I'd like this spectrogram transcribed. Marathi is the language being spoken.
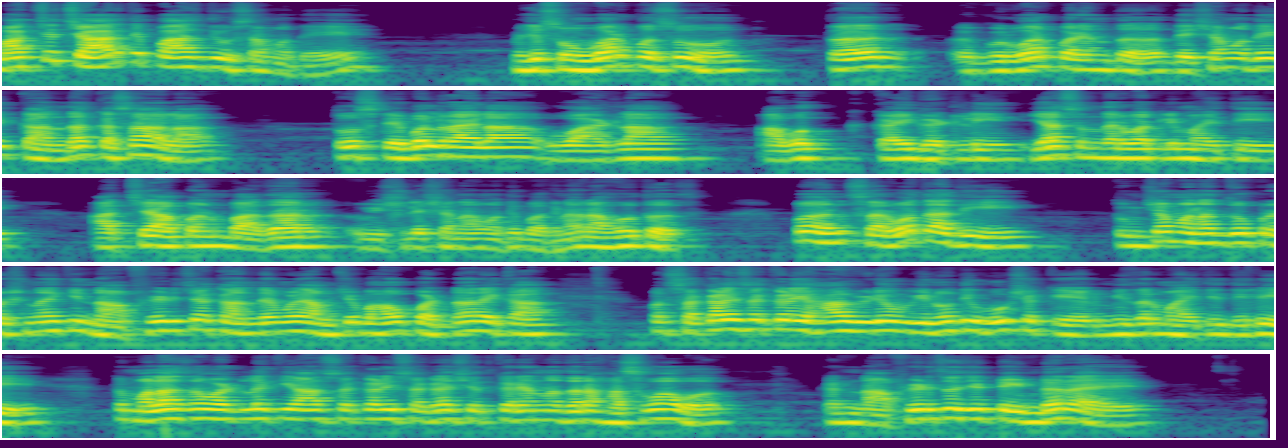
मागच्या चार ते पाच दिवसामध्ये म्हणजे सोमवारपासून तर गुरुवारपर्यंत देशामध्ये कांदा कसा आला तो स्टेबल राहिला वाढला आवक काही घटली या संदर्भातली माहिती आजच्या आपण बाजार विश्लेषणामध्ये बघणार आहोतच. पण सर्वात आधी तुमच्या मनात जो प्रश्न आहे की नाफेडच्या कांद्यामुळे आमचे भाव पडणार आहे का? पण सकाळी सकाळी हा व्हिडिओ विनोदी होऊ शकेल मी जर माहिती दिली तर मला असं वाटलं की आज सकाळी सगळ्या शेतकऱ्यांना जरा हसवावं. कारण नाफेडचं जे टेंडर आहे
